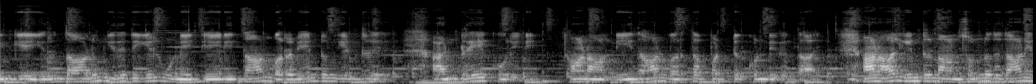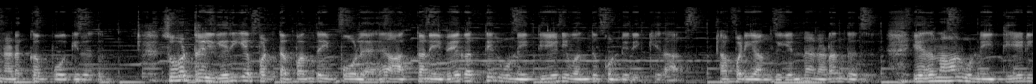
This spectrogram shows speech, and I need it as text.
எங்கே இருந்தாலும் இறுதியில் உன்னை தேடித்தான் வர வேண்டும் என்று அன்றே கூறினேன். ஆனால் நீதான் வருத்தப்பட்டு கொண்டிருந்தாய். ஆனால் இன்று நான் சொன்னதுதானே நடக்கப் போகிறது. சுவற்றில் எரியப்பட்ட பந்தை போல அத்தனை வேகத்தில் உன்னை தேடி வந்து கொண்டிருக்கிறார். அப்படி அங்கு என்ன நடந்தது? எதனால் உன்னை தேடி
